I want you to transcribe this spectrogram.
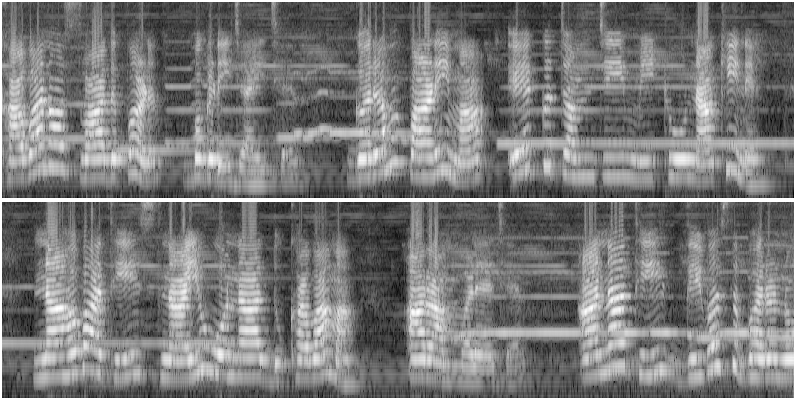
ખાવાનો સ્વાદ પણ બગડી જાય છે. ગરમ પાણીમાં એક ચમચી મીઠું નાખીને નાહવાથી સ્નાયુઓના દુખાવામાં આરામ મળે છે. આનાથી દિવસભરનો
